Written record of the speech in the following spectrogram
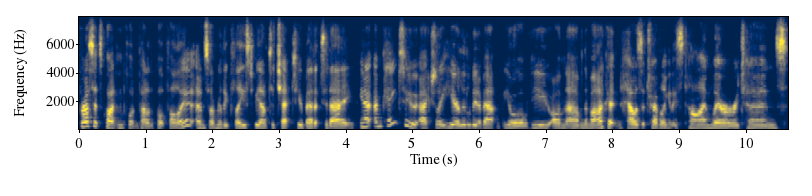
for us, it's quite an important part of the portfolio. And so I'm really pleased to be able to chat to you about it today. You know, I'm keen to actually hear a little bit about your view on um, the market and how is it travelling at this time? Where are returns?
